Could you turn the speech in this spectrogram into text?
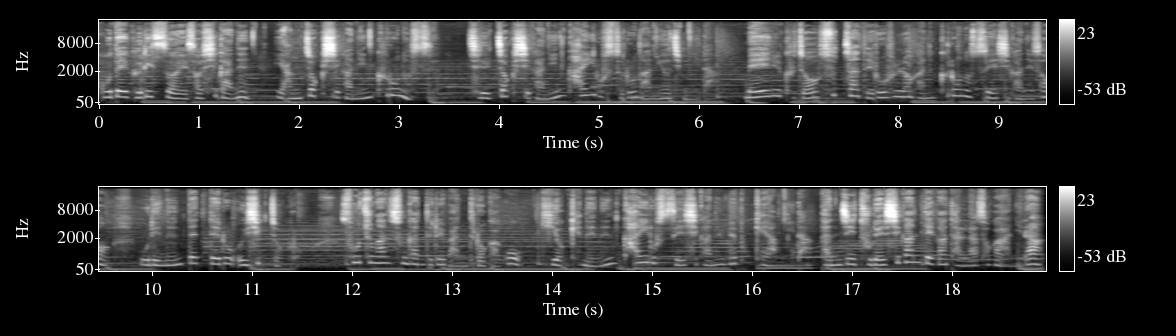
고대 그리스어에서 시간은 양적 시간인 크로노스, 질적 시간인 카이로스로 나뉘어집니다. 매일 그저 숫자대로 흘러가는 크로노스의 시간에서 우리는 때때로 의식적으로 소중한 순간들을 만들어가고 기억해내는 카이로스의 시간을 회복해야 합니다. 단지 둘의 시간대가 달라서가 아니라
